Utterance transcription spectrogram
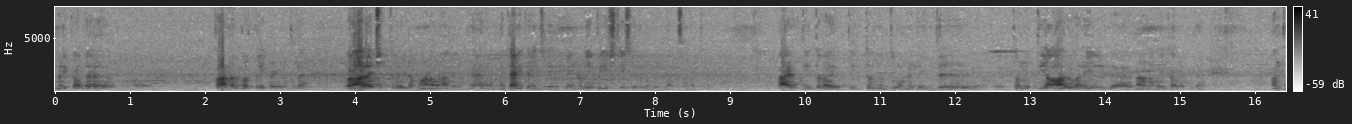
அமெரிக்காவில் கார்னல் பல்கலைக்கழகத்தில் ஒரு ஆராய்ச்சி துறையில் மாணவனாக இருந்தேன். மெக்கானிக்கல் இன்ஜினியரிங் என்னுடைய பிஹெச்டி செய்து கொண்டிருந்தேன் அந்த சமயத்தில். ஆயிரத்தி தொள்ளாயிரத்தி தொண்ணூற்றி ஒன்றுலேருந்து தொண்ணூற்றி ஆறு வரையில் நான் அமெரிக்காவில் இருந்தேன். அந்த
